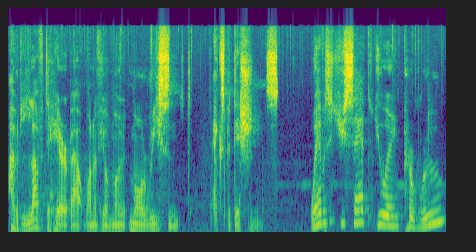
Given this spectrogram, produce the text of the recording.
I would love to hear about one of your more, more recent expeditions. Where was it you said you were in Peru,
